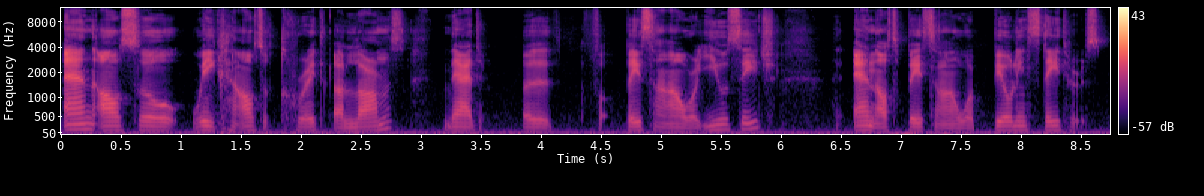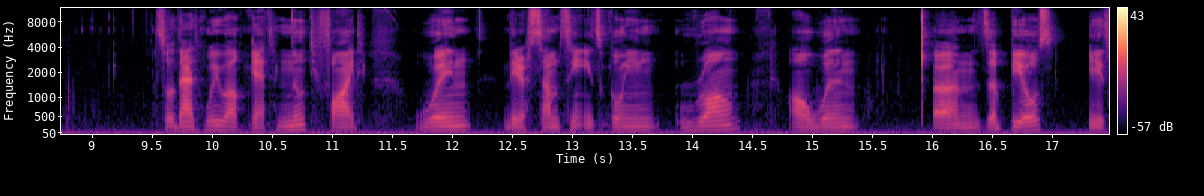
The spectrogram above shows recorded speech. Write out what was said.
and also we can also create alarms that uh, based on our usage and also based on our billing status so that we will get notified when there's something is going wrong or when um, the bills is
